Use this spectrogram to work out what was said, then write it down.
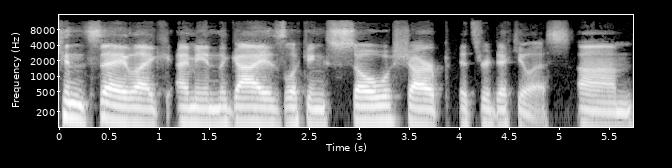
can say like I mean the guy is looking so sharp, it's ridiculous. Um,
